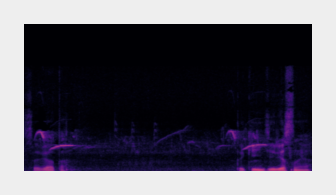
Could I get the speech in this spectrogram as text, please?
Совята. Такие интересные.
